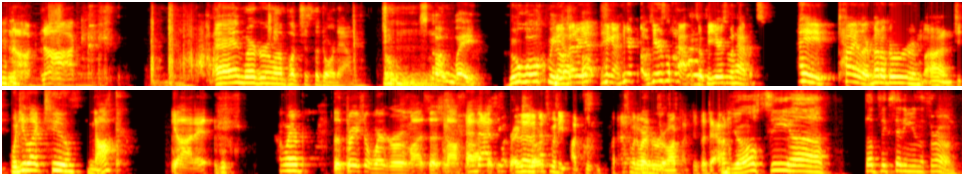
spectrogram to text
knock, knock. And where Grumon punches the door down. So wait, who woke me up? No, up? better yet, hang on. Here, oh, here's what happens. Okay, here's what happens. Hey, Tyler, Metal Guru, uh, would you like to knock? Got it. Where? The pretty sure where Gurumon says knock, And knock, that's, 'cause when- that's when he punches. That's when where Guru punches it down. You'll see uh something sitting in the throne.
